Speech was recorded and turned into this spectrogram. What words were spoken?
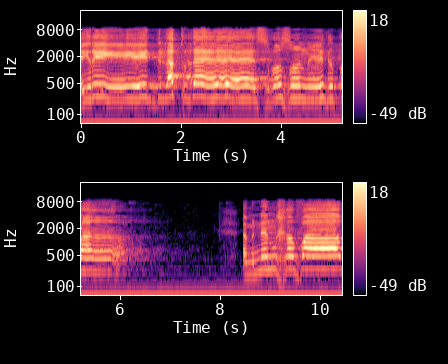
يريد لقدس غصن يقطع. من انخفاض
